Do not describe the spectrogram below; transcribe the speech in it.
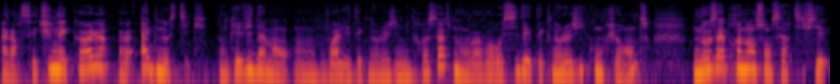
Alors, c'est une école euh, agnostique. Donc, évidemment, on voit les technologies Microsoft, mais on va voir aussi des technologies concurrentes. Nos apprenants sont certifiés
